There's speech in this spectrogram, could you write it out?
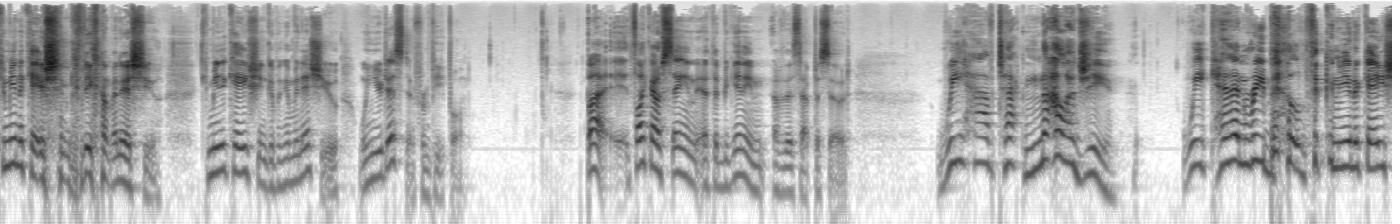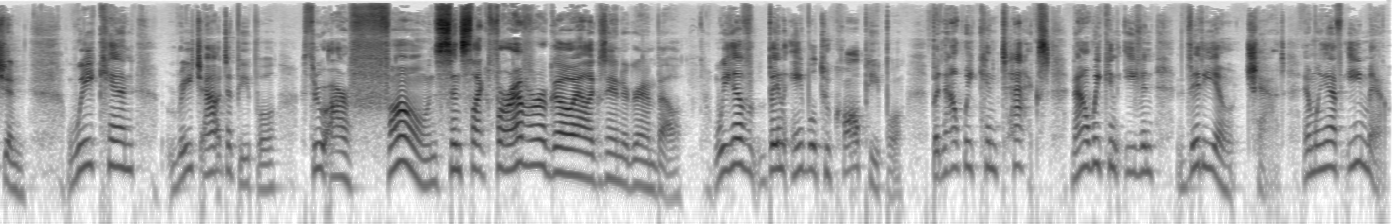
communication can become an issue. Communication can become an issue when you're distant from people. But it's like I was saying at the beginning of this episode we have technology. We can rebuild the communication. We can reach out to people through our phones since like forever ago, Alexander Graham Bell. We have been able to call people, but now we can text. Now we can even video chat and we have email.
